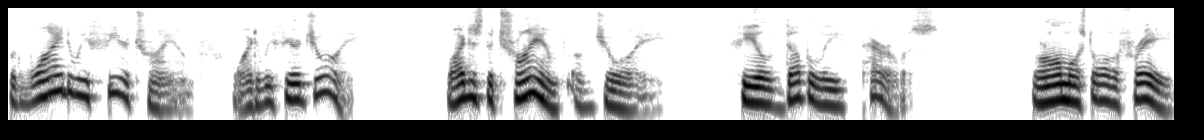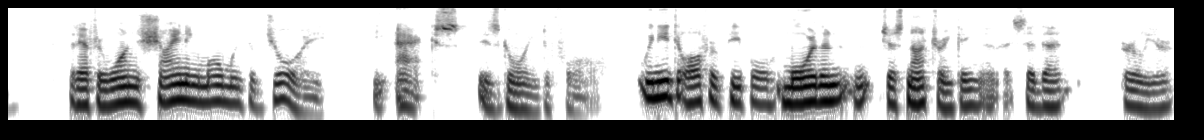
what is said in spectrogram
But why do we fear triumph? Why do we fear joy? Why does the triumph of joy feel doubly perilous? We're almost all afraid that after one shining moment of joy, the axe is going to fall. We need to offer people more than just not drinking. I said that earlier.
